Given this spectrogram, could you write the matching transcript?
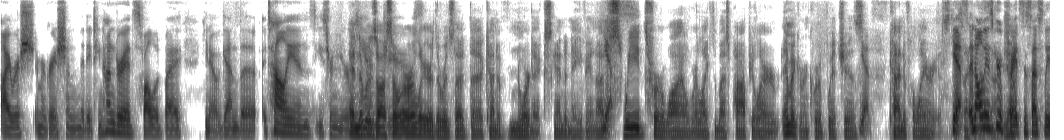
Irish immigration mid 1800s, followed by, you know, again the Italians, Eastern European. and there was also Jews. earlier there was that the kind of Nordic Scandinavian. Uh, Yes. Swedes for a while were like the most popular immigrant group, which is Yes. kind of hilarious. Yes, and all these now. groups, Yeah. right, successfully Yeah.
